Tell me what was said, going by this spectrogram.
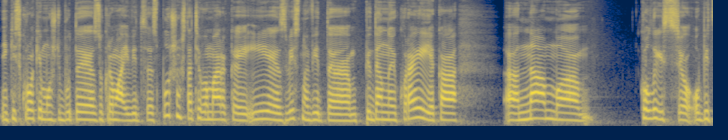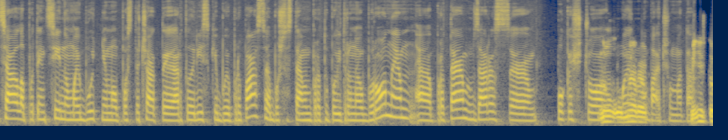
якісь кроки можуть бути зокрема і від Сполучених Штатів Америки, і звісно від е, Південної Кореї, яка е, нам. е, Колись обіцяла потенційно в майбутньому постачати артилерійські боєприпаси або ж системи протиповітряної оборони. Проте зараз поки що Ну, ми мера не бачимо так. Міністр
